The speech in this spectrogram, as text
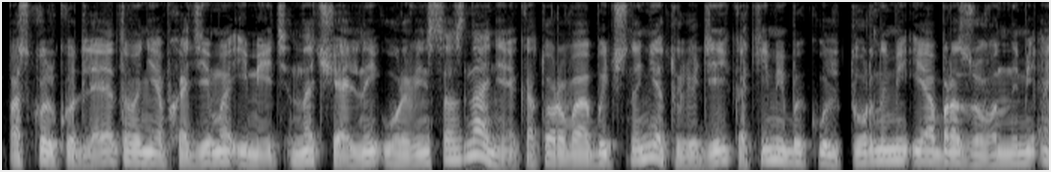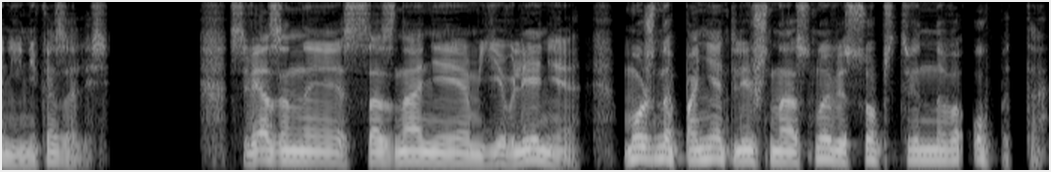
поскольку для этого необходимо иметь начальный уровень сознания, которого обычно нет у людей, какими бы культурными и образованными они ни казались. Связанные с сознанием явления можно понять лишь на основе собственного опыта.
